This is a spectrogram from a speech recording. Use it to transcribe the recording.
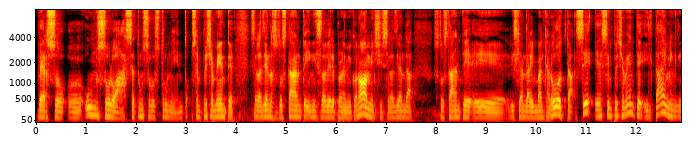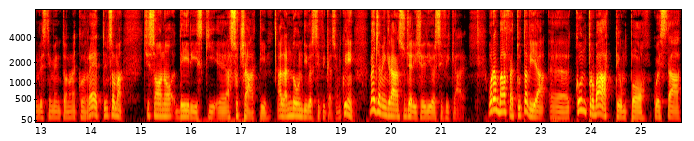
verso eh, un solo asset, un solo strumento. Semplicemente se l'azienda sottostante inizia ad avere problemi economici, se l'azienda sottostante e rischia di andare in bancarotta, se eh, semplicemente il timing di investimento non è corretto, insomma ci sono dei rischi eh, associati alla non diversificazione. Quindi Benjamin Graham suggerisce di diversificare. Warren Buffett tuttavia eh, controbatte un po' questa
